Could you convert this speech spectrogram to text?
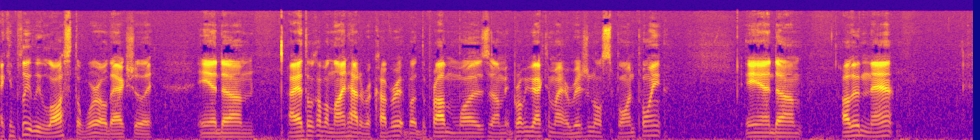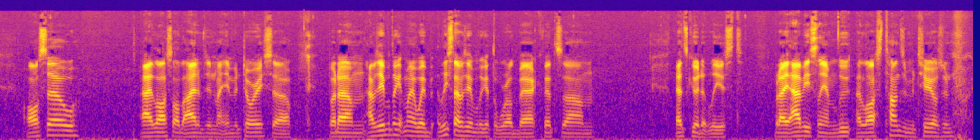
I completely lost the world, actually. And, um, I had to look up online how to recover it, but the problem was um, it brought me back to my original spawn point. And um, other than that, also, I lost all the items in my inventory. So, but um, I was able to get my way. At least I was able to get the world back. That's um, that's good at least. But I obviously I'm I lost tons of materials.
